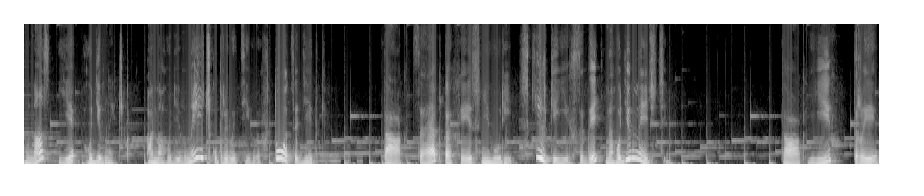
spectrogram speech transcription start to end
У нас є годівничка. А на годівничку прилетіли. Хто це, дітки? Так, це птахи снігурі. Скільки їх сидить на годівничці? Так, їх три.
